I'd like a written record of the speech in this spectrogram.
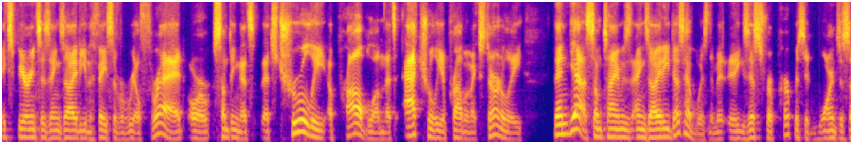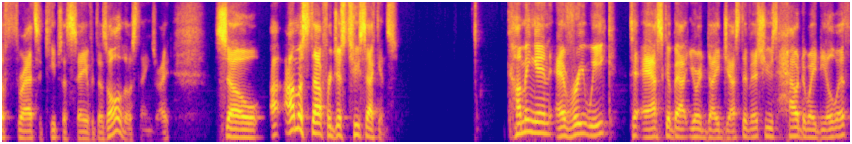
experiences anxiety in the face of a real threat or something that's that's truly a problem that's actually a problem externally then yeah sometimes anxiety does have wisdom. It, it exists for a purpose. It warns us of threats. It keeps us safe. It does all of those things right? So I, i'm gonna stop for just two seconds. Coming in every week to ask about your digestive issues how do i deal with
